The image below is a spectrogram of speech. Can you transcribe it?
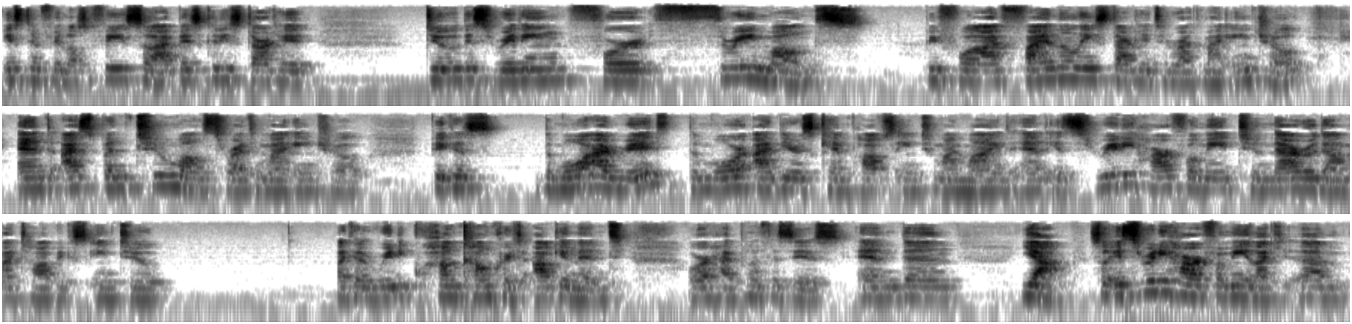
Eastern philosophy. So I basically started do this reading for three months before I finally started to write my intro. And I spent two months writing my intro because the more I read, the more ideas can pop into my mind, and it's really hard for me to narrow down my topics into like a really con- concrete argument or hypothesis. And then yeah, so it's really hard for me. Like um,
